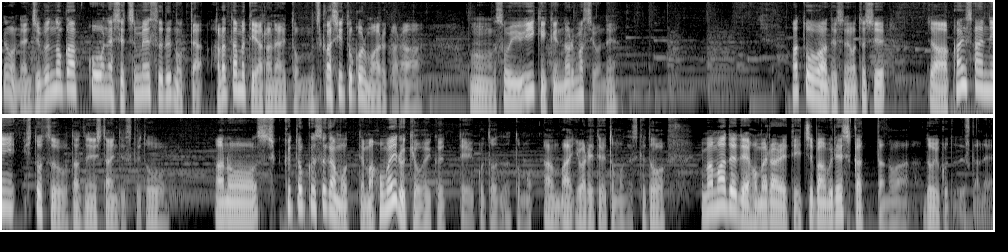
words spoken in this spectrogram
でもね、自分の学校をね、説明するのって改めてやらないと難しいところもあるから、うん、そういういい経験になりますよね。あとはですね、私、じゃあ赤井さんに一つお尋ねしたいんですけど、あの、宿徳巣鴨って、まあ、褒める教育っていうことだともあ、まあ、言われてると思うんですけど、今までで褒められて一番嬉しかったのはどういうことですかね？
